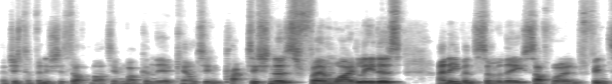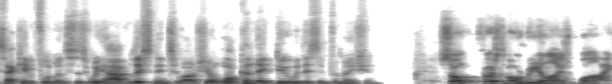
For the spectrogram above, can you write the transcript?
And just to finish this off, Martin, what can the accounting practitioners, firm wide leaders, and even some of the software and fintech influencers we have listening to our show, what can they do with this information? So, first of all, realize why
